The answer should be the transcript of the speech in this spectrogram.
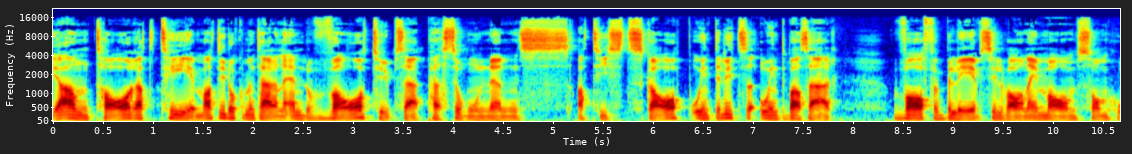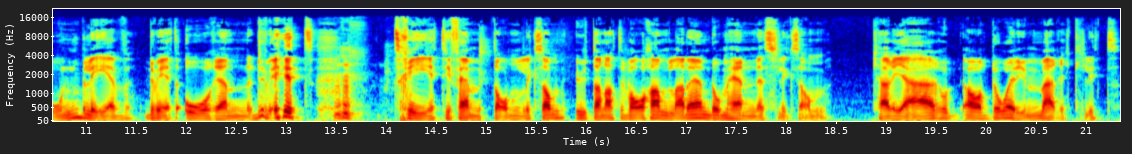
jag antar att temat i dokumentären ändå var typ så här personens artistskap och inte lite och inte bara så här varför blev Silvana Imam som hon blev? Du vet åren, du vet 3 till 15 liksom utan att det var handlade ändå om hennes liksom karriär och ja då är det ju märkligt.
